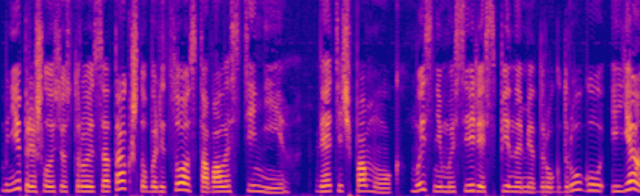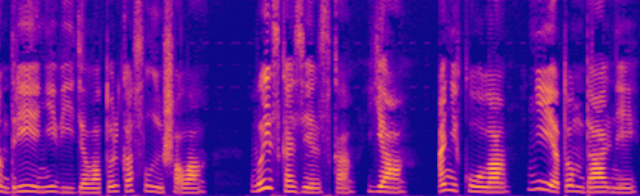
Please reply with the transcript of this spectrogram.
мне пришлось устроиться так, чтобы лицо оставалось в тени. Вятич помог. Мы с ним уселись спинами друг к другу, и я Андрея не видела, только слышала. «Вы из Козельска?» «Я». «А Никола?» «Нет, он дальний.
